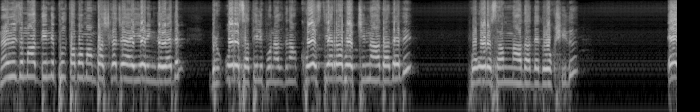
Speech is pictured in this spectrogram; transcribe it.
Ben özüm addini pul tapamam başkaca yerinde verdim. Bir orası telefon aldıdan Kostya robotçu nada dedi. Bu orası nada dedi okşuydu. E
